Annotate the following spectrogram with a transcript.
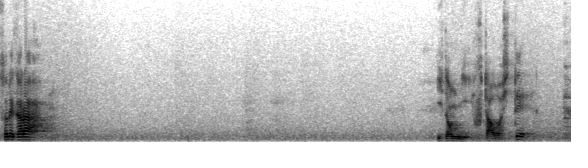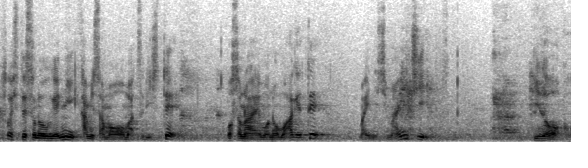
それから井戸に蓋をしてそしてその上に神様をお祭りしてお供え物もあげて毎日毎日井戸をこう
